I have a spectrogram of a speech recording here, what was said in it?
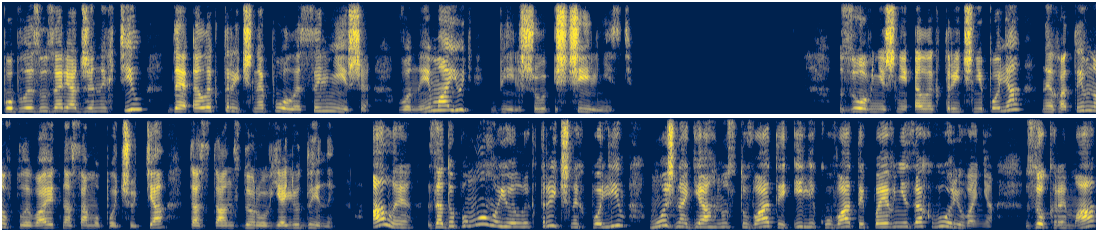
Поблизу заряджених тіл, де електричне поле сильніше, вони мають більшу щільність. Зовнішні електричні поля негативно впливають на самопочуття та стан здоров'я людини. Але за допомогою електричних полів можна діагностувати і лікувати певні захворювання, зокрема,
